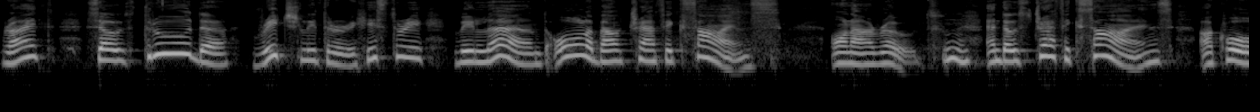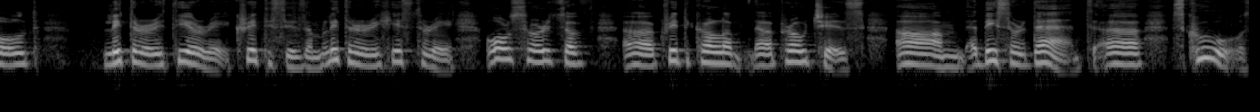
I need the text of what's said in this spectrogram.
Right? So, through the rich literary history, we learned all about traffic signs on our road. Mm. And those traffic signs are called literary theory, criticism, literary history, all sorts of uh, critical uh, approaches, um, this or that, uh, schools,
